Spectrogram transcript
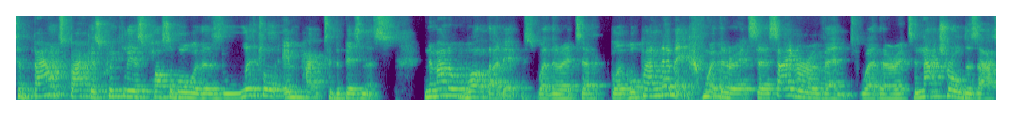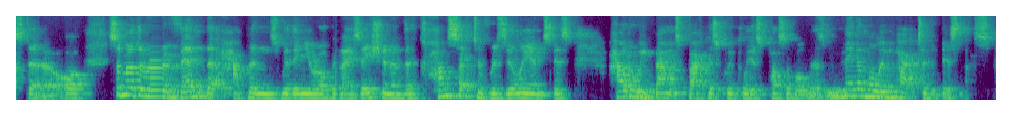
to bounce back as quickly as possible with as little impact to the business, no matter what that is, whether it's a global pandemic, whether it's a cyber event, whether it's a natural disaster, or some other event that happens within your organization. And the concept of resilience is how do we bounce back as quickly as possible with as minimal impact to the business?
